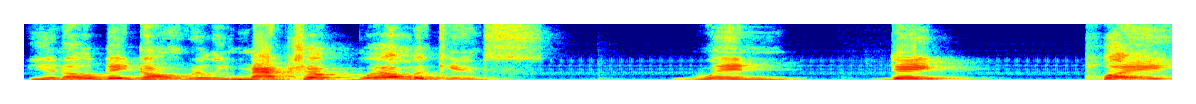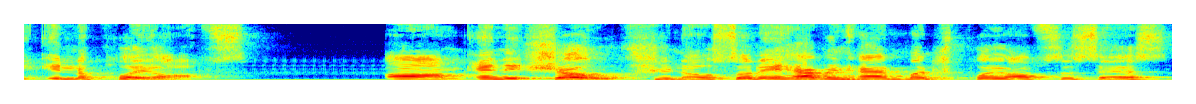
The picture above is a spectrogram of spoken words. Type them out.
you know they don't really match up well against when they play in the playoffs. Um, and it shows, you know, so they haven't had much playoff success,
